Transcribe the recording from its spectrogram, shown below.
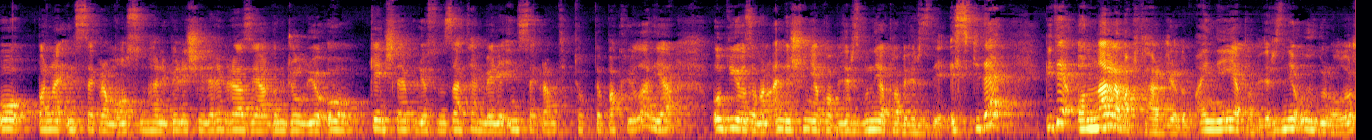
o bana Instagram olsun hani böyle şeylere biraz yardımcı oluyor. O gençler biliyorsunuz zaten böyle Instagram, TikTok'ta bakıyorlar ya. O diyor o zaman anne şunu yapabiliriz, bunu yapabiliriz diye. Eskiden bir de onlarla vakit harcıyordum. Ay neyi yapabiliriz, ne uygun olur?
